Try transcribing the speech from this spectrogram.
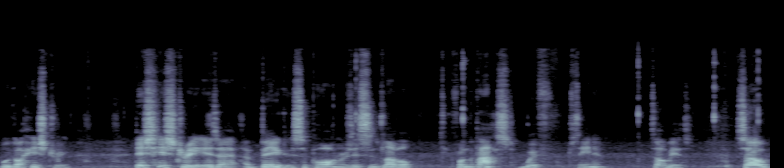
we've got history. This history is a, a big support and resistance level from the past. We've seen it. It's obvious. So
